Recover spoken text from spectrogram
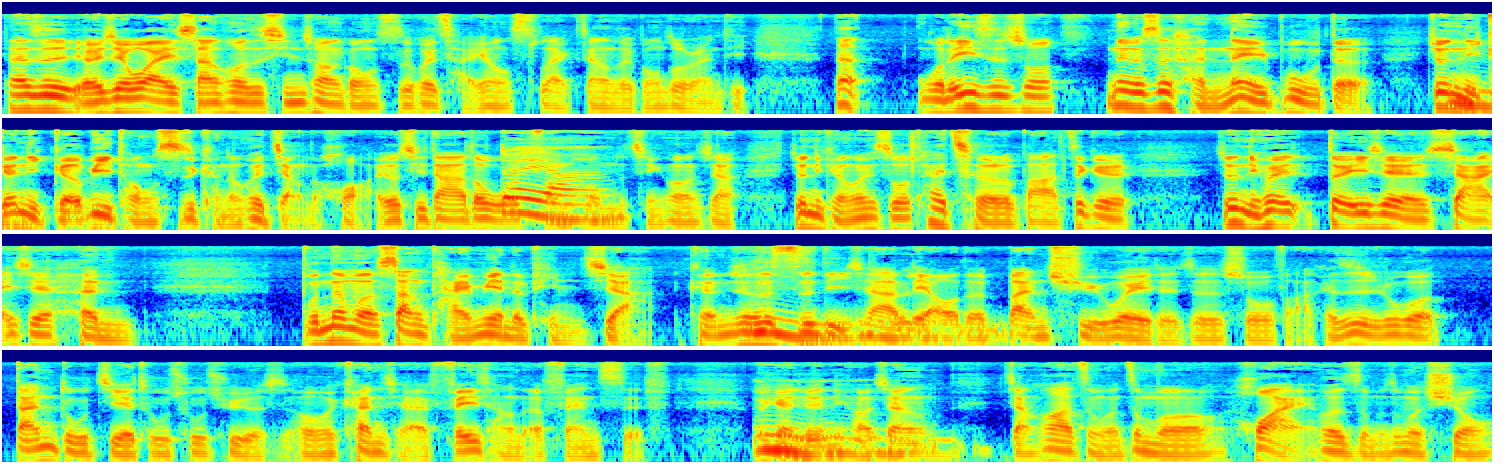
但是有一些外商或是新创公司会采用 Slack 这样的工作软体。那我的意思是说，那个是很内部的，就你跟你隔壁同事可能会讲的话，嗯、尤其大家都 work from home 的情况下，啊、就你可能会说太扯了吧？这个就你会对一些人下一些很不那么上台面的评价，可能就是私底下聊的半趣味的这个说法。嗯、可是如果单独截图出去的时候，会看起来非常的 offensive。会感觉你好像讲话怎么这么坏，或者怎么这么凶，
